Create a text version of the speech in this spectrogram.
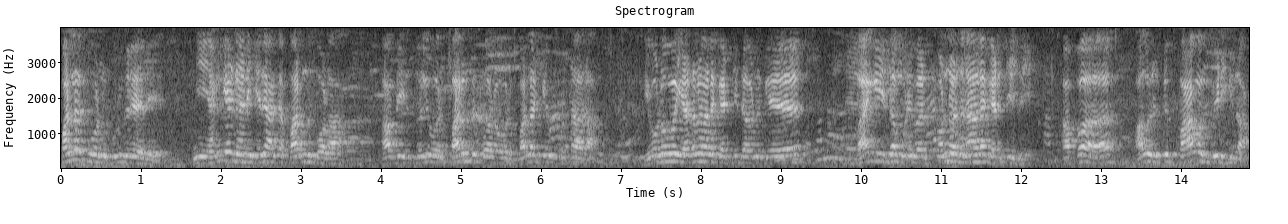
பல்லக்கு ஒன்று கொடுக்குறாரு. நீ எங்கே நினைக்கிற? அங்கே பறந்து போகலாம் அப்படின்னு சொல்லி ஒரு பறந்து போகிற ஒரு பல்லக்கையும் கொடுத்தாராம். இவ்வளோ எதனால் கிடைச்சிது அவனுக்கு? வாகீச முனிவர் சொன்னதுனால கிடைச்சிது. அப்போ அவருக்கு பாவம் பிடிக்குதான்.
